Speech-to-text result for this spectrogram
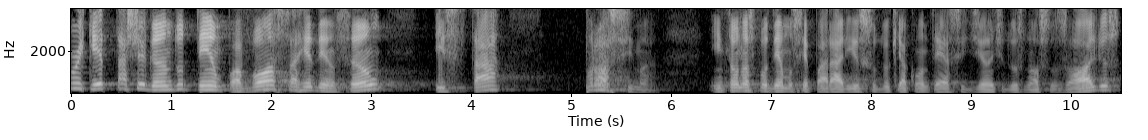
porque está chegando o tempo, a vossa redenção está próxima. Então nós podemos separar isso do que acontece diante dos nossos olhos,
